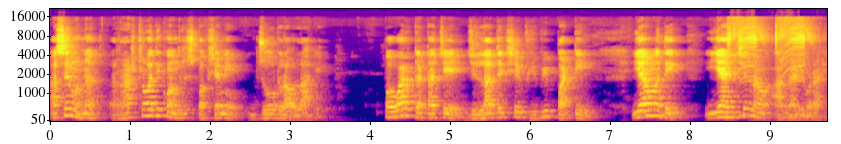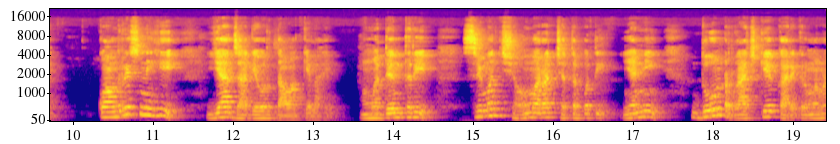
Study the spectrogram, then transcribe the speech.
असे म्हणत राष्ट्रवादी काँग्रेस पक्षाने जोर लावला आहे. पवार गटाचे जिल्हाध्यक्ष व्ही. बी. पाटील यामध्ये यांचे नाव आघाडीवर आहे. काँग्रेसनेही या जागेवर दावा केला आहे. मध्यंतरी श्रीमंत शाहू महाराज छत्रपती यांनी दोन राजकीय कार्यक्रमांना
